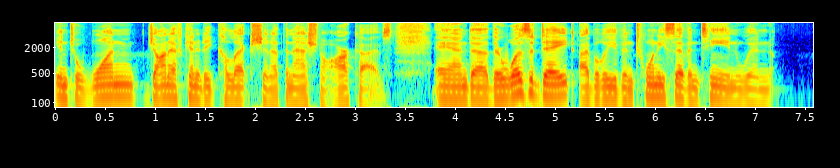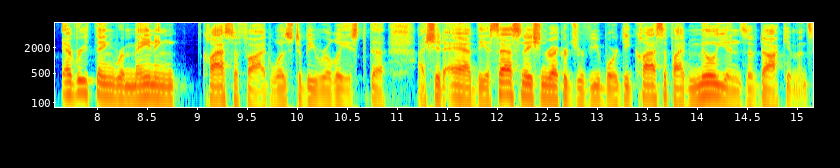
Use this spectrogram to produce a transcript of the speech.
into one John F. Kennedy collection at the National Archives. And uh, there was a date, I believe, in 2017 when everything remaining classified was to be released. The, I should add, the Assassination Records Review Board declassified millions of documents,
